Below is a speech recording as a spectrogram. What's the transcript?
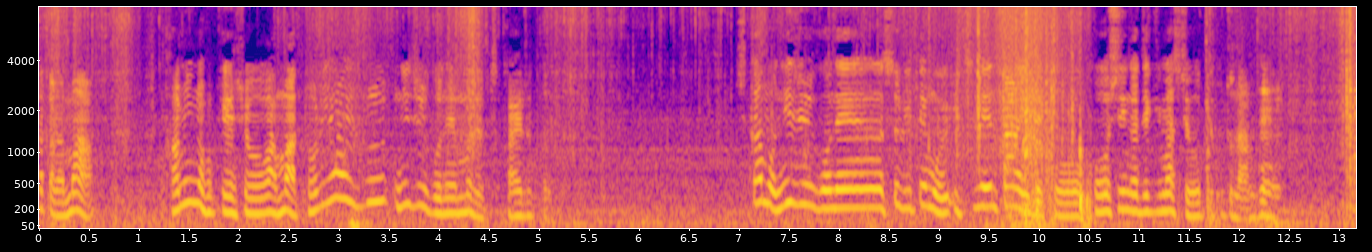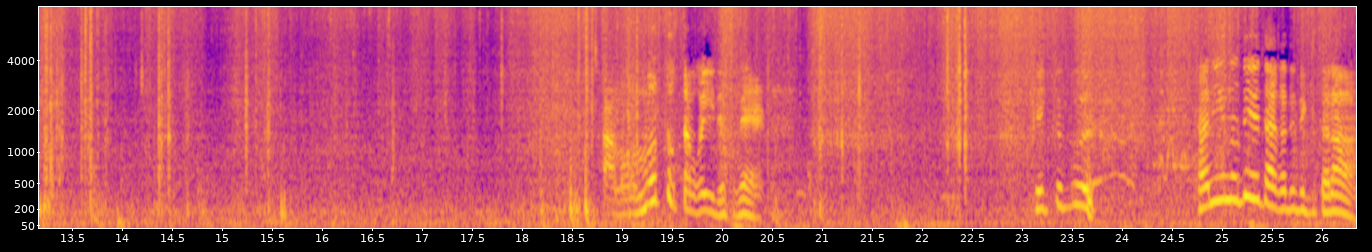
だからまあ、紙の保険証は、まあ、とりあえず25年まで使えると。しかも25年過ぎても1年単位でこう、更新ができますよってことなんで、あの、持っとった方がいいですね。結局、他人のデータが出てきたら、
